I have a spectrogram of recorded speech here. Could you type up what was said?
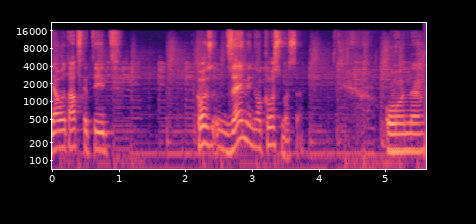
ļaut apskatīt Zemi no kosmosa. Un, uh,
